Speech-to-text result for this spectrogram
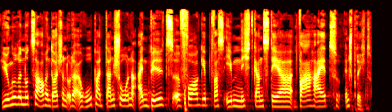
jüngere Nutzer, auch in Deutschland oder Europa, dann schon ein Bild äh, vorgibt, was eben nicht ganz der Wahrheit entspricht.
